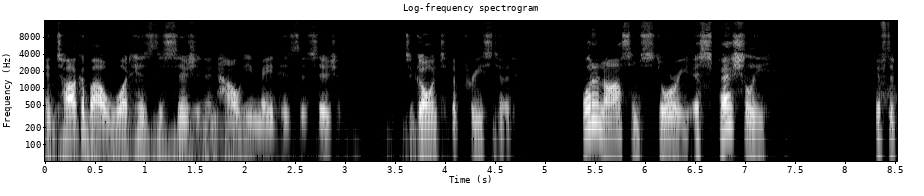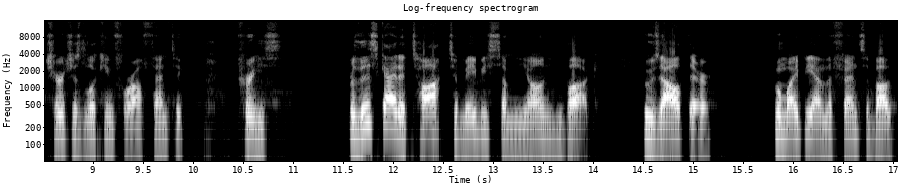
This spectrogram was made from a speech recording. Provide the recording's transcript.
and talk about what his decision and how he made his decision to go into the priesthood. What an awesome story, especially if the church is looking for authentic priests. For this guy to talk to maybe some young buck who's out there who might be on the fence about,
